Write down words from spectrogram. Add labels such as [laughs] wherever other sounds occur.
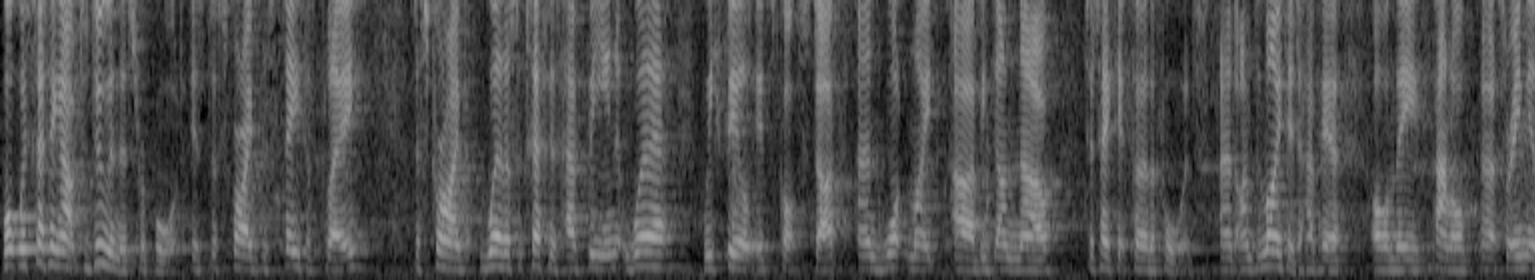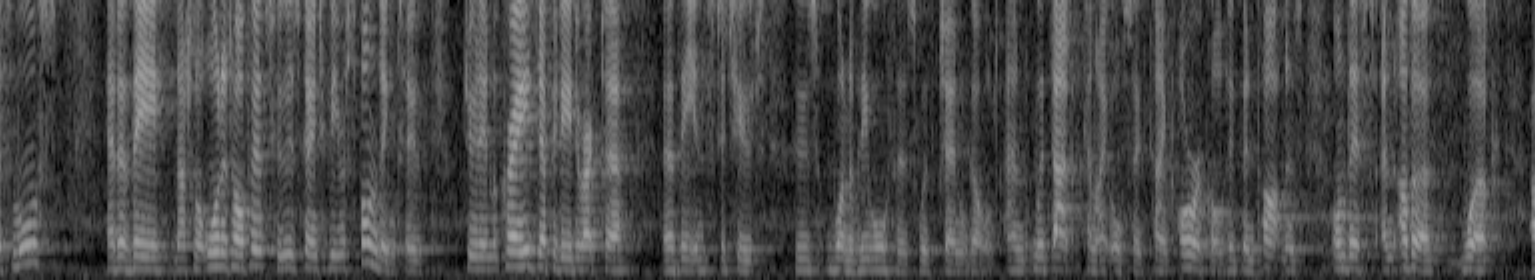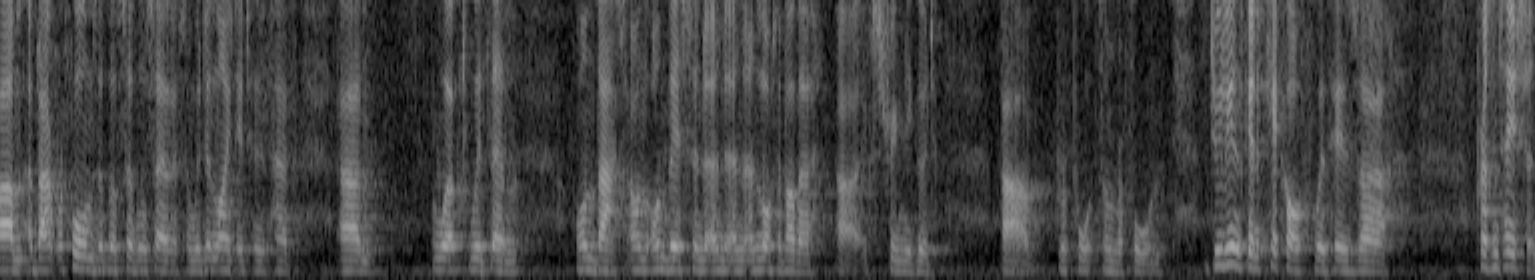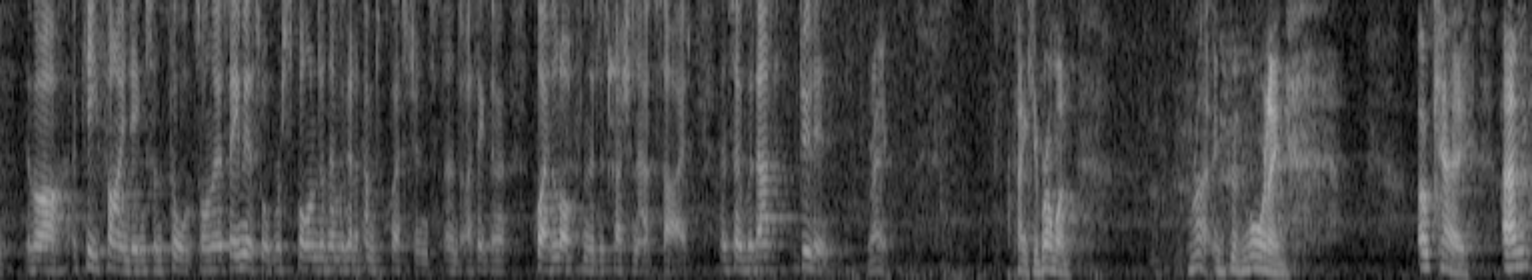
What we're setting out to do in this report is describe the state of play, describe where the successes have been, where we feel it's got stuck, and what might uh, be done now to take it further forwards. And I'm delighted to have here on the panel uh, Sir Amyas Morse, head of the National Audit Office, who is going to be responding to Julian McCrae, Deputy Director of the Institute, who's one of the authors with Jen Gold. And with that, can I also thank Oracle, who've been partners on this and other work um, about reforms of the civil service, and we're delighted to have um, worked with them on that, on, on this, and, and, and a lot of other uh, extremely good uh, reports on reform. Julian's going to kick off with his uh, presentation of our key findings and thoughts on this. Amyas will respond, and then we're going to come to questions. And I think there are quite a lot from the discussion outside. And so, with that, Julian. Great. Thank you, Bronwyn. Right, and good morning. Okay. Um,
